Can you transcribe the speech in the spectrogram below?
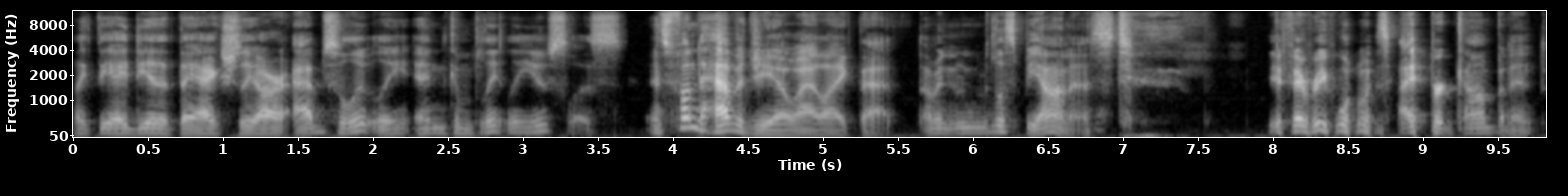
Like the idea that they actually are absolutely and completely useless. It's fun to have a GOI like that. I mean, let's be honest. if everyone was hyper competent,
